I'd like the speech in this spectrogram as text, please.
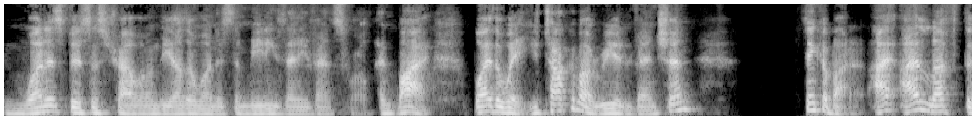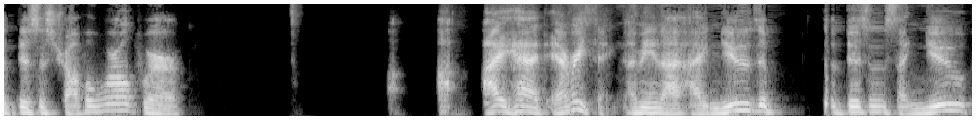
one is business travel and the other one is the meetings and events world. And by by the way you talk about reinvention. Think about it. I, I left the business travel world where I, I had everything. I mean I, I knew the, the business. I knew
